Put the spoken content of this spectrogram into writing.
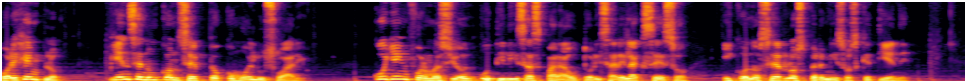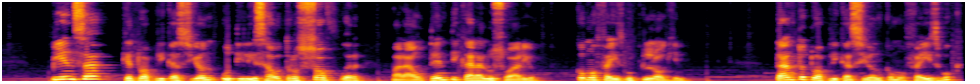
Por ejemplo, piensa en un concepto como el usuario, cuya información utilizas para autorizar el acceso y conocer los permisos que tiene. Piensa que tu aplicación utiliza otro software para autenticar al usuario, como Facebook Login. Tanto tu aplicación como Facebook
